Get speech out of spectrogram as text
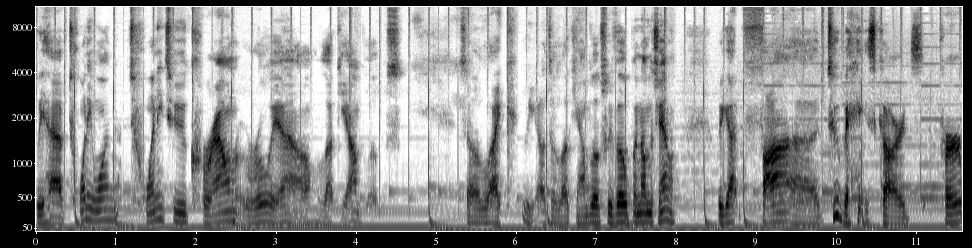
we have 2122 Crown Royale Lucky Envelopes. So like the other Lucky Envelopes we've opened on the channel, we got five, uh, two base cards per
